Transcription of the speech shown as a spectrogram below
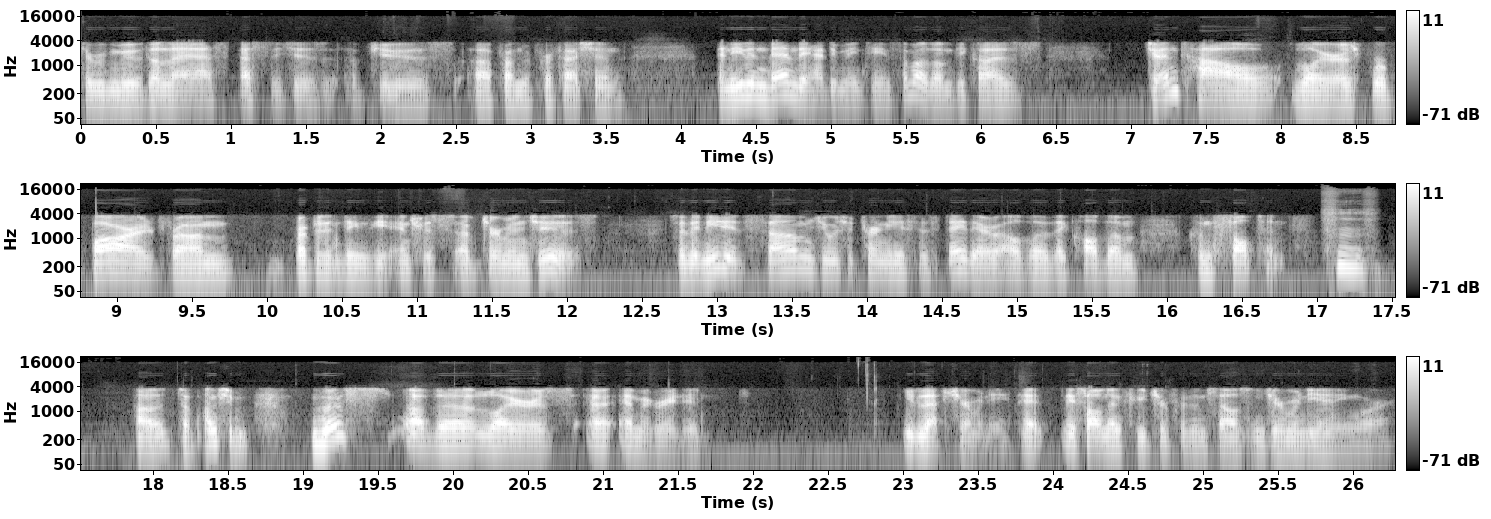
to remove the last vestiges of Jews uh, from the profession. And even then, they had to maintain some of them because Gentile lawyers were barred from representing the interests of German Jews. So they needed some Jewish attorneys to stay there, although they called them consultants hmm. uh, to function. Most of the lawyers uh, emigrated. He left Germany. They, they saw no future for themselves in Germany anymore.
